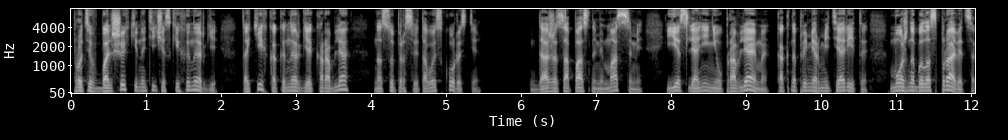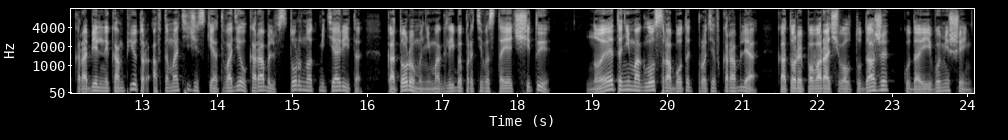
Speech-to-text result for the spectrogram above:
против больших кинетических энергий, таких как энергия корабля на суперсветовой скорости. Даже с опасными массами, если они неуправляемы, как, например, метеориты, можно было справиться. Корабельный компьютер автоматически отводил корабль в сторону от метеорита, которому не могли бы противостоять щиты. Но это не могло сработать против корабля, который поворачивал туда же, куда и его мишень.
